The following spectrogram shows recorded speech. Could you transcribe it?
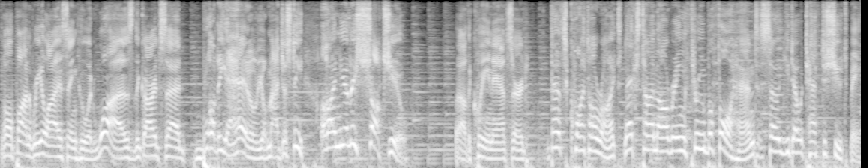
Well, upon realizing who it was, the guard said, "'Bloody hell, your majesty! I nearly shot you!' Well, the Queen answered, That's quite all right. Next time I'll ring through beforehand so you don't have to shoot me.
